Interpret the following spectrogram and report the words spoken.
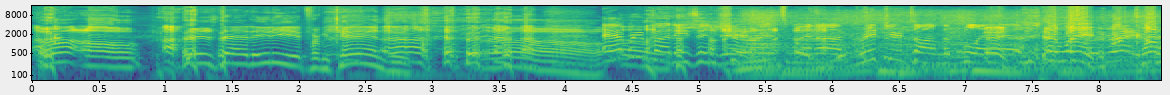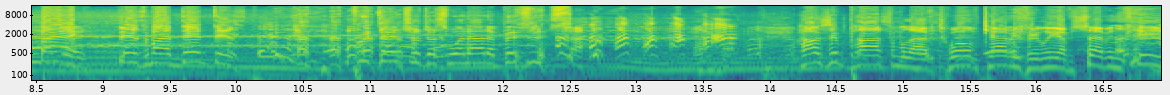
Uh-oh. There's that idiot from Kansas. Oh. Everybody's insurance went up. Richard's on the plan. Hey, wait. Come back. There's my dentist. Prudential just went out of business. How's it possible to have 12 cavities when you only have 17?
